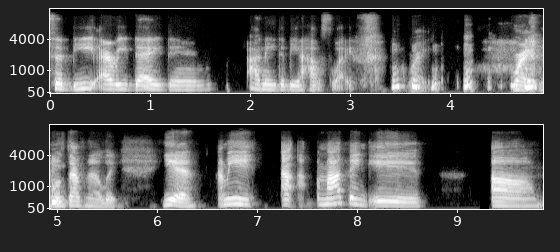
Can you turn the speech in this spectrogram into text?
to be every day then i need to be a housewife. Right. Right most definitely. Yeah i mean I, my thing is um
